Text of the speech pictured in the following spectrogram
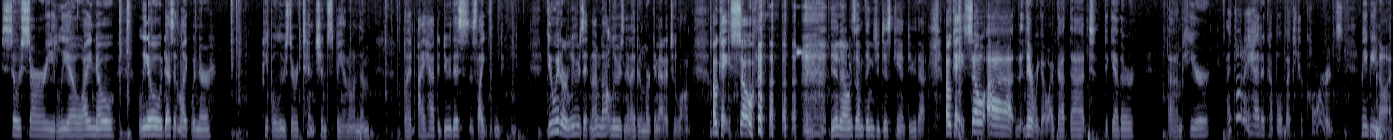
So sorry, Leo. I know Leo doesn't like when their people lose their attention span on them, but I had to do this. It's like do it or lose it, and I'm not losing it. I've been working at it too long. Okay, so, you know, some things you just can't do that. Okay, so uh, there we go. I've got that together um, here. I thought I had a couple of extra cards. Maybe not.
